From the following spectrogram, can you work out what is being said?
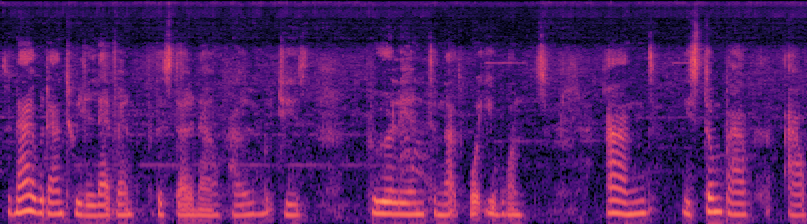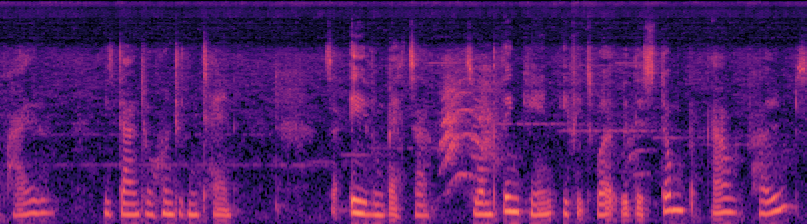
So now we're down to 11 for the stone elf home, which is brilliant and that's what you want. And the stump elf, elf home is down to 110. So even better. So I'm thinking if it's worked with the stump elf homes,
